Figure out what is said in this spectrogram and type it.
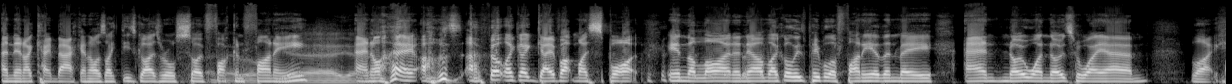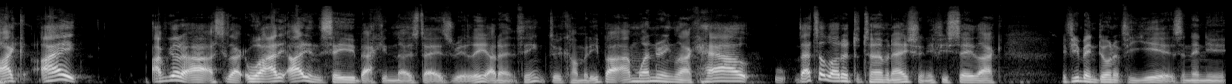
And then I came back and I was like, these guys are all so fucking all- funny. yeah, yeah. And I, I was, I felt like I gave up my spot in the line, and now I'm like, all these people are funnier than me, and no one knows who I am. Like, I, I, I've got to ask, like, well, I, I didn't see you back in those days, really. I don't think do comedy, but I'm wondering, like, how that's a lot of determination. If you see, like, if you've been doing it for years, and then you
